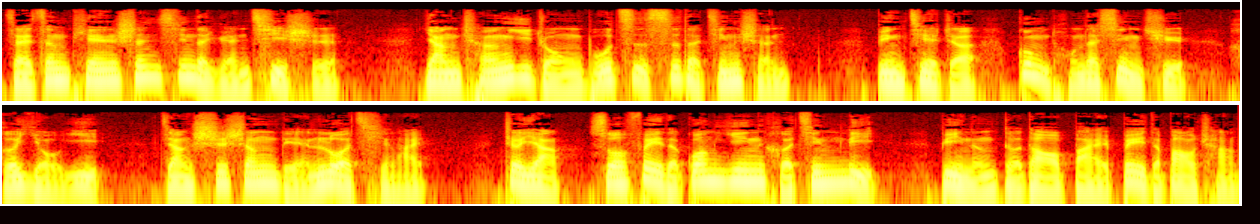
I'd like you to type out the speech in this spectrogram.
在增添身心的元气时，养成一种不自私的精神，并借着共同的兴趣和友谊，将师生联络起来，这样所费的光阴和精力必能得到百倍的报偿。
